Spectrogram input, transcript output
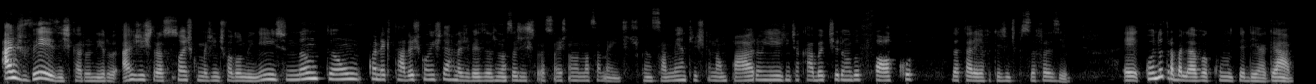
Às vezes, caroneiro, as distrações, como a gente falou no início, não estão conectadas com o externo. Às vezes, as nossas distrações estão na nossa mente, os pensamentos que não param e a gente acaba tirando o foco da tarefa que a gente precisa fazer. É, quando eu trabalhava com TDAH,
